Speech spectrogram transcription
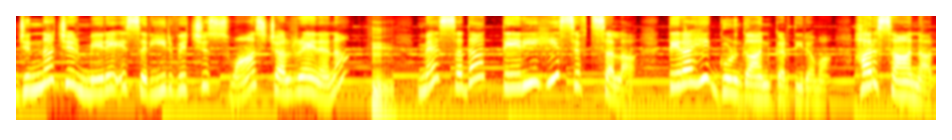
ਜਿੰਨਾ ਚਿਰ ਮੇਰੇ ਇਸ ਸਰੀਰ ਵਿੱਚ ਸਵਾਸ ਚੱਲ ਰਹੇ ਨੇ ਨਾ ਮੈਂ ਸਦਾ ਤੇਰੀ ਹੀ ਸਿਫਤ ਸਲਾਹ ਤੇਰਾ ਹੀ ਗੁਣਗਾਨ ਕਰਦੀ ਰਵਾਂ ਹਰ ਸਾਹ ਨਾਲ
